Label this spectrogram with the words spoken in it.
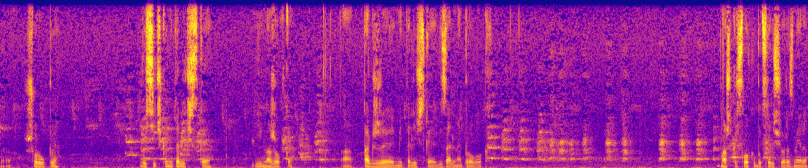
э, шурупы, высечка металлическая и ножовка, а также металлическая вязальная проволока. Наша крысоловка будет следующего размера.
